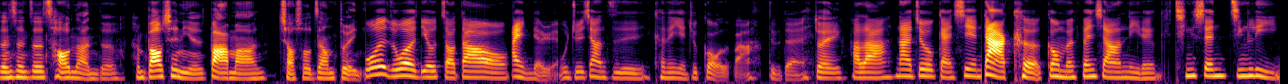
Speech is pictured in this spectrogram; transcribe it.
人生真的超难的，很抱歉你的爸妈小时候这样对你。不过如果有找到爱你的人，我觉得这样子可能也就够了吧，对不对？对，好啦，那就感谢大可跟我们分享你的亲身经历，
